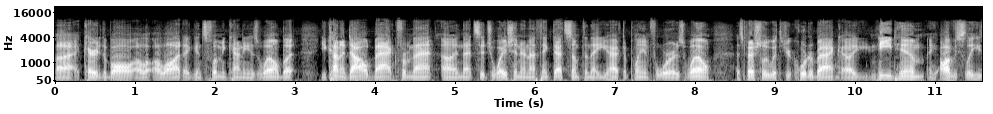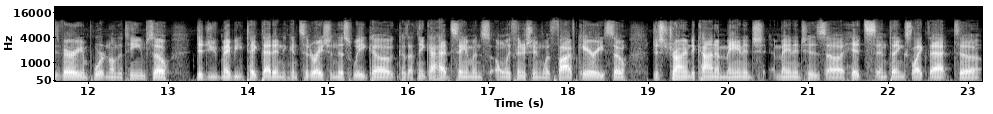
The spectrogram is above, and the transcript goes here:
Uh, carried the ball a, a, lot against Fleming County as well, but you kind of dialed back from that uh, in that situation, and I think that's something that you have to plan for as well, especially with your quarterback. Uh, you need him. Obviously, he's very important on the team. So, did you maybe take that into consideration this week? Because uh, I think I had Salmons only finishing with five carries, so just trying to kind of manage manage his uh, hits and things like that to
